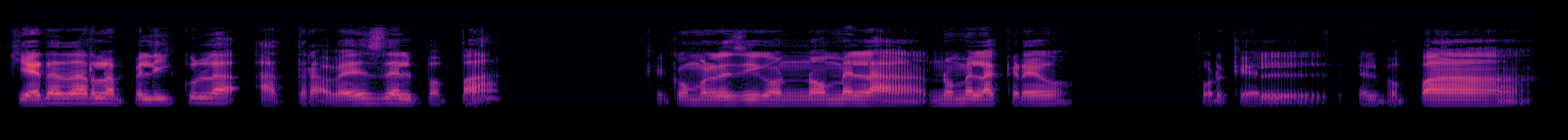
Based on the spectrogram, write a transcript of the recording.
quiere dar la película a través del papá, que como les digo, no me la, no me la creo, porque el, el papá,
